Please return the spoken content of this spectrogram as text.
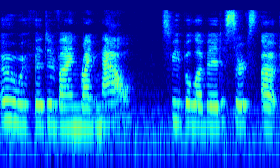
Oh, with the divine right now. Sweet beloved, surfs up.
